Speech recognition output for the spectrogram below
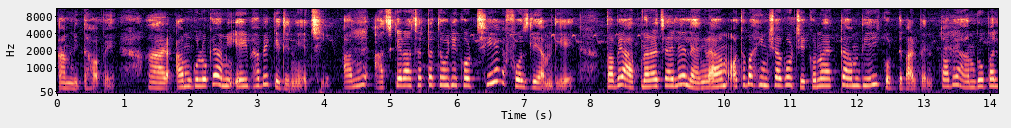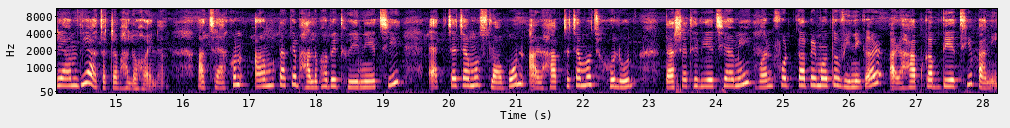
আম নিতে হবে। আর আমগুলোকে আমি এইভাবে কেটে নিয়েছি। আমি আজকের আচারটা তৈরি করছি ফজলি আম দিয়ে। তবে আপনারা চাইলে ল্যাংড়া আম অথবা হিমসাগর যে কোনো একটা আম দিয়েই করতে পারবেন। তবে আম আমরুপালি আম দিয়ে আচারটা ভালো হয় না। আচ্ছা এখন আমটাকে ভালোভাবে ধুয়ে নিয়েছি। এক চা চামচ লবণ আর হাফ চা চামচ হলুদ। তার সাথে দিয়েছি আমি ওয়ান ফোর্থ কাপের মতো ভিনেগার আর হাফ কাপ দিয়েছি পানি।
